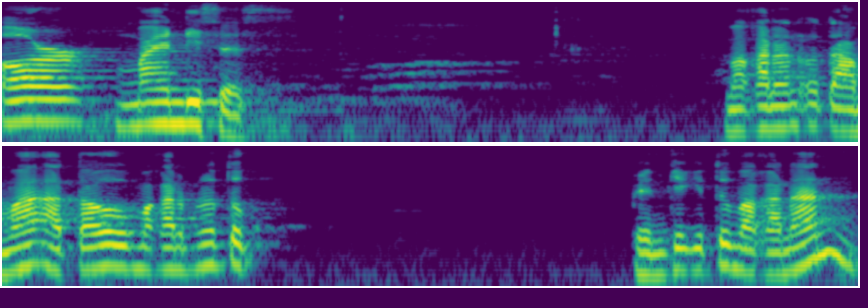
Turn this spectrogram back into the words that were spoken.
or main dishes. Makanan utama atau makanan penutup. Pancake itu makanan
